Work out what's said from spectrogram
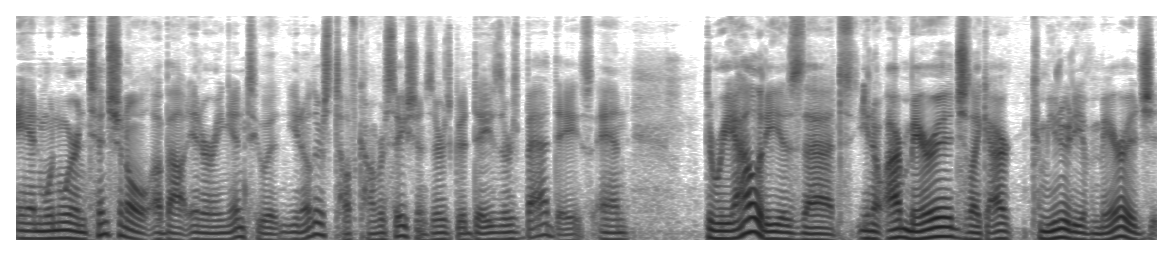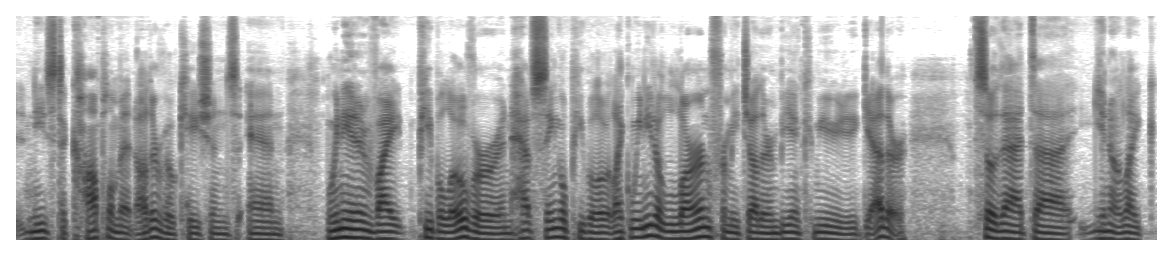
And when we're intentional about entering into it, you know, there's tough conversations. There's good days, there's bad days. And the reality is that, you know, our marriage, like our community of marriage, needs to complement other vocations. And we need to invite people over and have single people over. Like, we need to learn from each other and be in community together so that, uh, you know, like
